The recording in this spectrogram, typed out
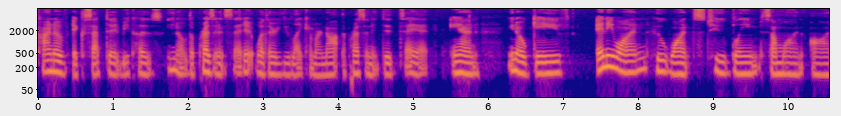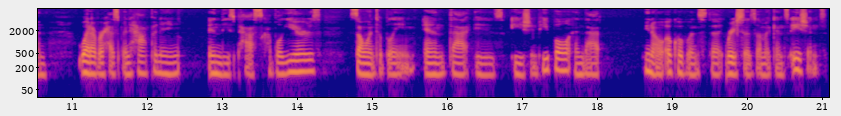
kind of accepted because, you know, the president said it, whether you like him or not, the president did say it. And, you know, gave anyone who wants to blame someone on whatever has been happening in these past couple years someone to blame and that is asian people and that you know equivalents to racism against asians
